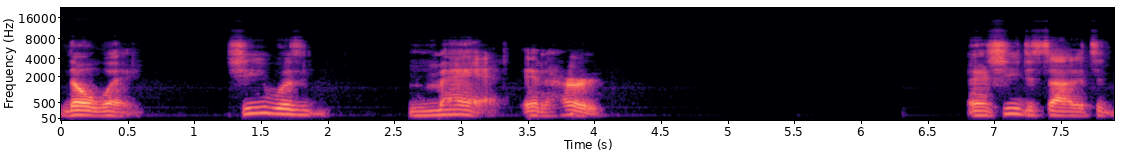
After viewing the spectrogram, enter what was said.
No way. She was mad and hurt and she decided to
